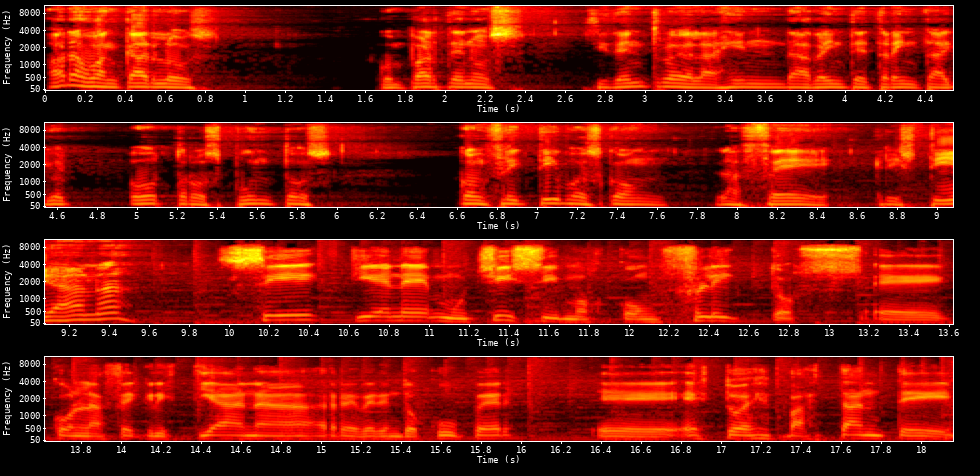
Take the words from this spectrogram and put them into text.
Ahora, Juan Carlos, compártenos si dentro de la Agenda 2030 hay otros puntos conflictivos con la fe cristiana? sí tiene muchísimos conflictos eh, con la fe cristiana, reverendo Cooper. Eh, esto es bastante,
